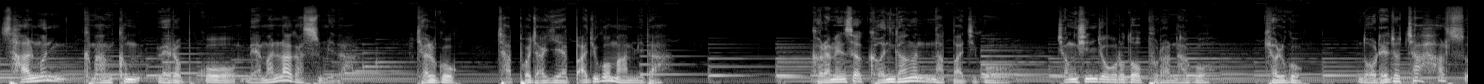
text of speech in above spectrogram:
삶은 그만큼 외롭고 메말라 갔습니다. 결국 자포자기에 빠지고 맙니다. 그러면서 건강은 나빠지고 정신적으로도 불안하고 결국 노래조차 할 수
